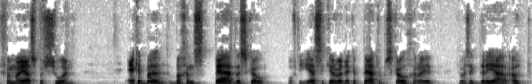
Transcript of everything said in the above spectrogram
vir my as persoon. Ek het be, begin perde skou of die eerste keer wat ek 'n perd op skou gery het, toe was ek 3 jaar oud.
